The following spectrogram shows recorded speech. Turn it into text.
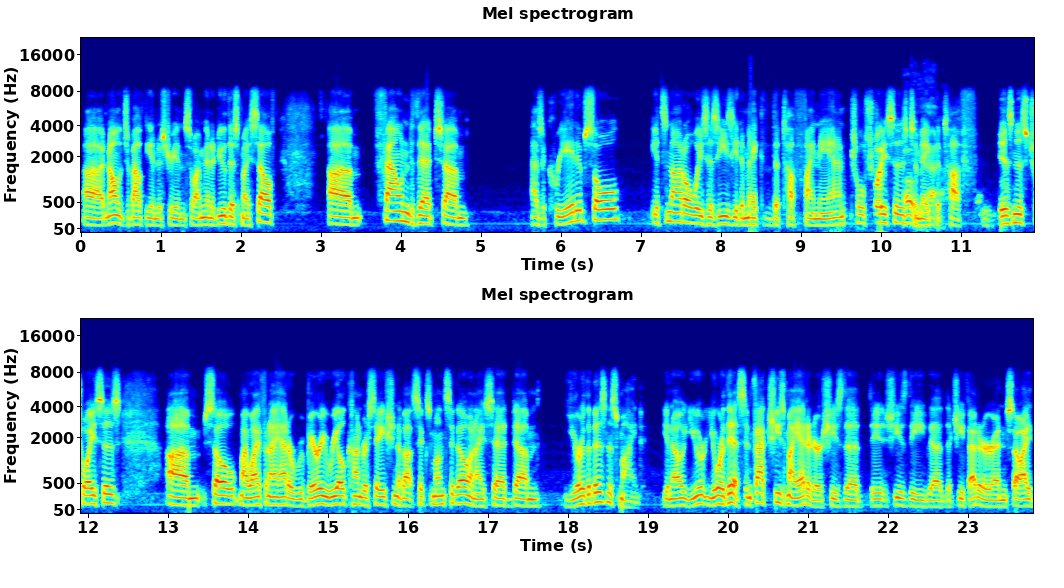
uh, knowledge about the industry. And so I'm going to do this myself. Um, found that um, as a creative soul, it's not always as easy to make the tough financial choices, oh, to make yeah. the tough business choices. Um, so my wife and I had a very real conversation about six months ago, and I said, um, "You're the business mind. You know, you're you're this. In fact, she's my editor. She's the, the she's the, the the chief editor, and so I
